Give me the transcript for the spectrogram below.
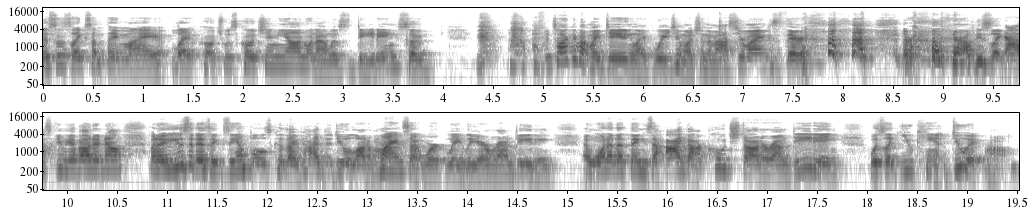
this is like something my life coach was coaching me on when I was dating. So I've been talking about my dating life way too much in the mastermind because they're, they're they're always like asking me about it now. But I use it as examples because I've had to do a lot of mindset work lately around dating. And one of the things that I got coached on around dating was like you can't do it wrong.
